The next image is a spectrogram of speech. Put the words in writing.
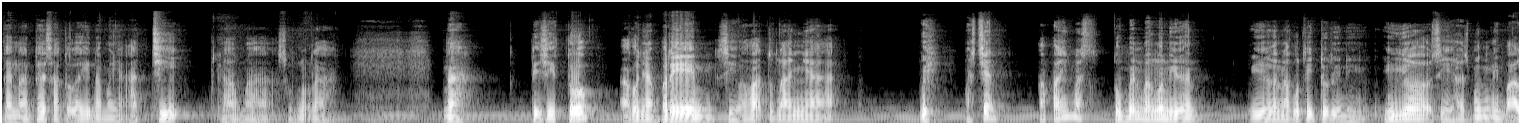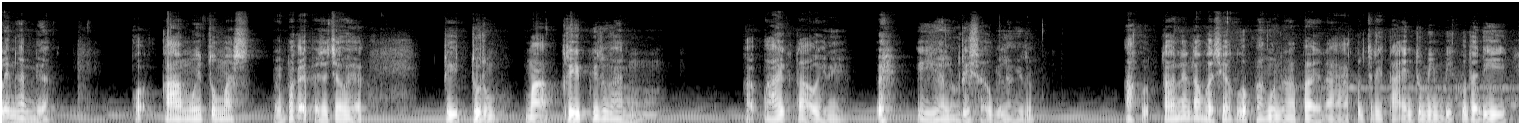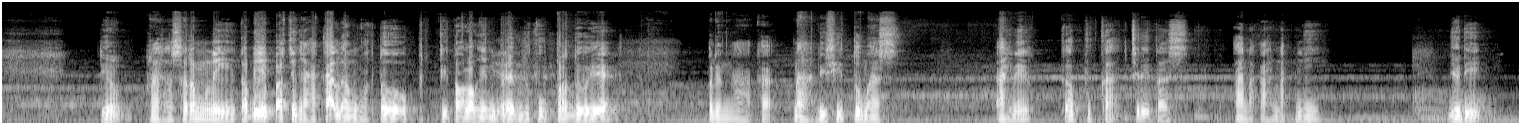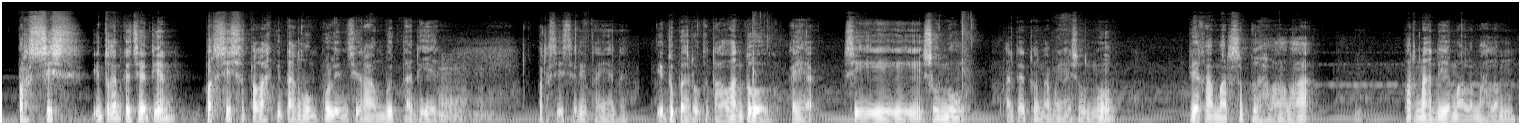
dan ada satu lagi namanya Aji sama Sunu lah. Nah di situ aku nyamperin. Si Wawa tuh nanya wih Mas Jen ngapain Mas? Tumben bangun gitu kan iya kan aku tidur ini. Iya si Hasmil nimpalin kan dia. Kok kamu itu Mas? Pakai bahasa Jawa ya. Tidur maghrib gitu kan. Gak baik tahu ini. Eh iya luris aku bilang gitu. Aku kalian tahu gak sih aku kebangun kenapa nah aku ceritain tuh mimpiku tadi. Dia berasa serem nih tapi ya pasti ngakak dong waktu ditolongin Iya. Bradley Cooper tuh ya. Pada ngakak. Nah di situ mas akhirnya kebuka cerita anak-anak nih. Jadi persis itu kan kejadian persis setelah kita ngumpulin si rambut tadi ya. Mm, mm. persis ceritanya. Nah. itu baru ketahuan tuh kayak si Sunu ada tuh namanya Sunu dia kamar sebelah Wawa. Pernah dia malam-malam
